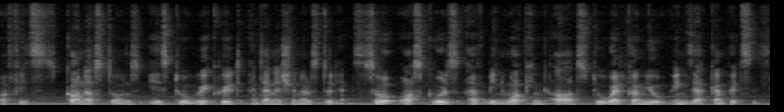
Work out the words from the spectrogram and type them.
of its cornerstones is to recruit international students. So our schools have been working hard to welcome you in their campuses.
